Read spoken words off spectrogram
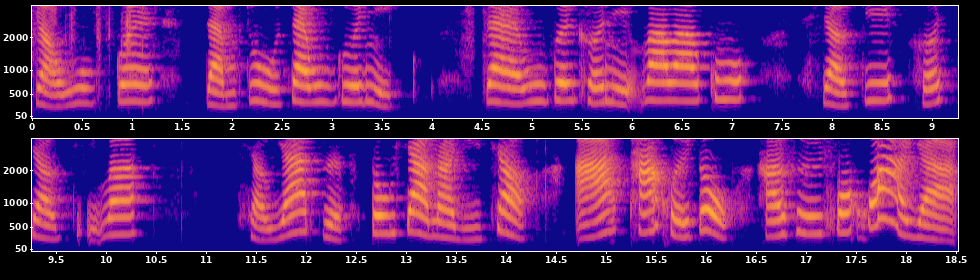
小乌龟忍不住在乌龟里。在乌龟壳里哇哇哭，小鸡和小青蛙、小鸭子都吓了一跳。啊，它会动，还会说话呀！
